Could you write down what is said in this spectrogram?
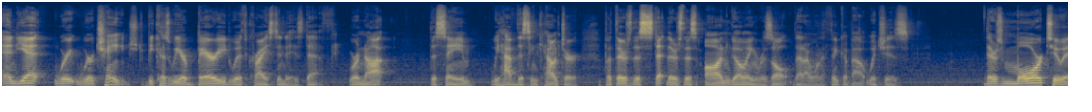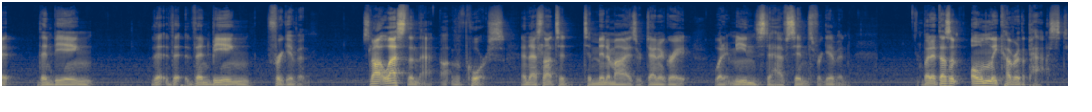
and yet we're we're changed because we are buried with Christ into His death. We're not the same. We have this encounter, but there's this st- there's this ongoing result that I want to think about, which is there's more to it than being than being forgiven. It's not less than that, of course, and that's not to to minimize or denigrate what it means to have sins forgiven. But it doesn't only cover the past.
